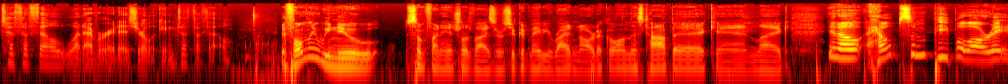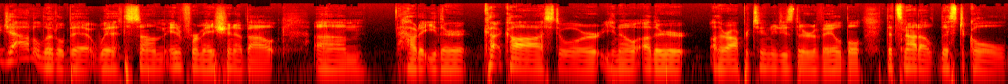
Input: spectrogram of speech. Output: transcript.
to fulfill whatever it is you're looking to fulfill. If only we knew some financial advisors who could maybe write an article on this topic and like you know help some people our age out a little bit with some information about um, how to either cut cost or you know other other opportunities that are available that's not a listicle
